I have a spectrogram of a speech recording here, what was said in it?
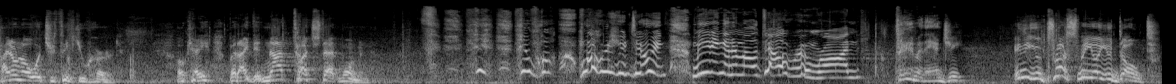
I don't know what you think you heard, okay? But I did not touch that woman. what were you doing? Meeting in a motel room, Ron. Damn it, Angie. Either you trust me or you don't.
